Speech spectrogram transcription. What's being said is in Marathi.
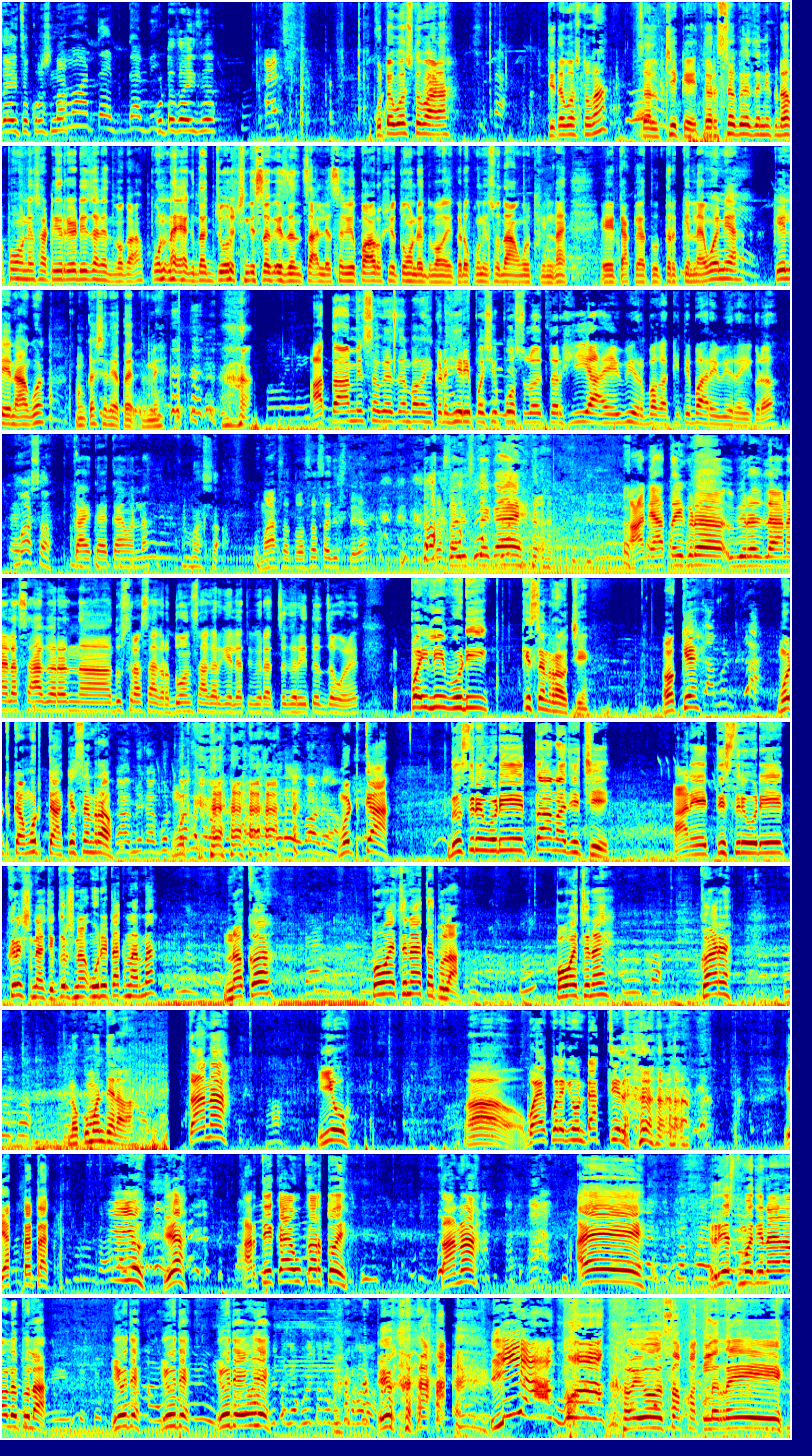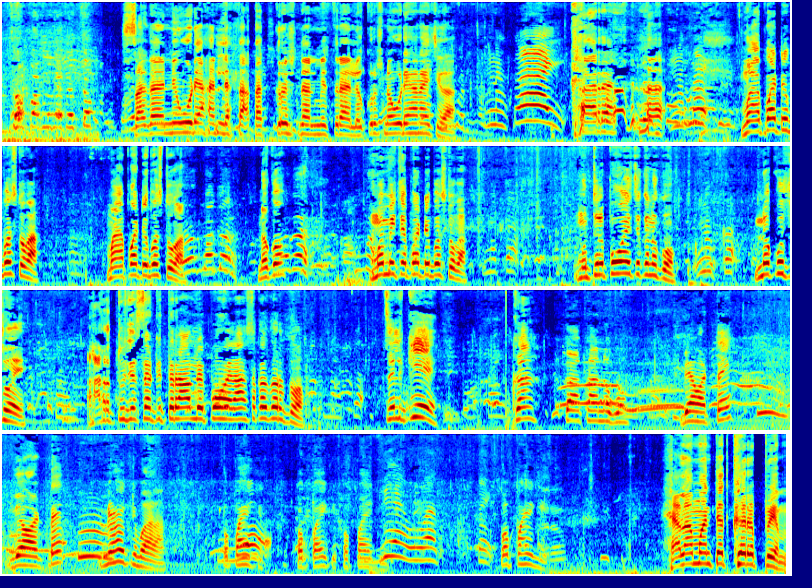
जायचं कृष्णा? कुठं जायचं? कुठं बसतो बाळा? तिथं. बसतो का? चल ठीक आहे. तर सगळेजण इकडं पोहण्यासाठी रेडी झालेत बघा. पुन्हा एकदा जोशने सगळेजण चालले. सगळे पारोशी तोंड आहेत बघा. इकडं कोणी सुद्धा आंघोळ केली नाही. ए टाकल्यात उत्तर केलं नाही. वन्या केली ना आंघोळ? मग कशाला येताय तुम्ही? आता आम्ही सगळेजण बघा इकडे हिरीपाशी पोचलोय. तर ही आहे विहीर बघा. किती भारी विहीर आहे इकडं. मासा. काय काय काय म्हणला? मासा. मासा तो ससा दिसतोय का? ससा दिसतोय काय? आणि आता इकडं विराजला आणायला सागर अन, अं, दुसरा सागर. दोन सागर गेल्यात विराजचं घर इथंच जवळ आहे. पहिली बुडी किसनरावची. ओके? मुटका मुटका किसनराव. मुटका. मुटका दुसरी उडी तानाजीची. आणि तिसरी उडी कृष्णाची. कृष्णा उडी टाकणार ना? नक? पवायचं नाही का तुला? पवायचं नाही? कर. नको. म्हणते ना ताना येऊ. हा बायकोला घेऊन टाकतील. एकटा टाक. ये. अरे ते काय उकारतोय? ताना. ए रेस मध्ये नाही लावलं तुला. येऊ दे येऊ दे येऊ दे येऊ दे. सपकलं रे. सगळ्यांनी उड्या आणल्यात आता. कृष्ण मित्र राहिलो कृष्ण उड्या आणायची का? खरं. माया पाठी बसतो का? माया पाठी बसतो का? नको? मम्मीच्या पाठी बसतो का? मग तुला पोहायचं का नको? नकोच होय. अरे तुझ्यासाठी तर आलोय पोहायला असं का करतो? चल की. का? का का नको? बे वाटतंय? बे वाटतंय? मी आहे की बाळा. पप्पा आहे की? पप्पा आहे की? पप्पा आहे की? पप्पा आहे की? ह्याला म्हणतात खरं प्रेम.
